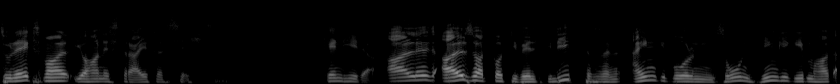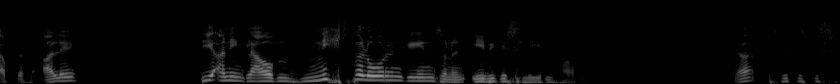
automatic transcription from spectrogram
Zunächst mal Johannes 3, Vers 16. Kennt jeder. Alle, also hat Gott die Welt geliebt, dass er seinen eingeborenen Sohn hingegeben hat, auf das alle, die an ihn glauben, nicht verloren gehen, sondern ewiges Leben haben. Ja, das, das, das,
